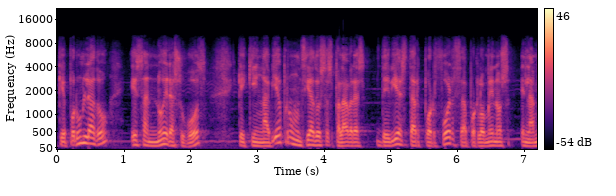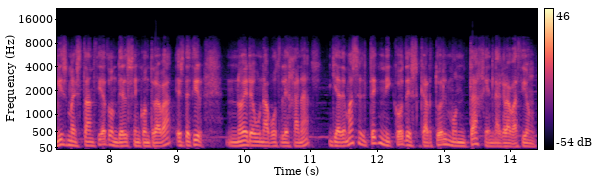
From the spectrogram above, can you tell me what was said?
que por un lado esa no era su voz, que quien había pronunciado esas palabras debía estar por fuerza, por lo menos en la misma estancia donde él se encontraba, es decir, no era una voz lejana, y además el técnico descartó el montaje en la grabación.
